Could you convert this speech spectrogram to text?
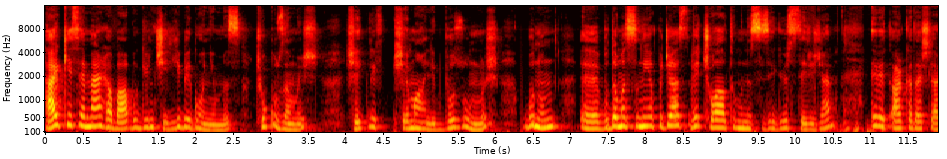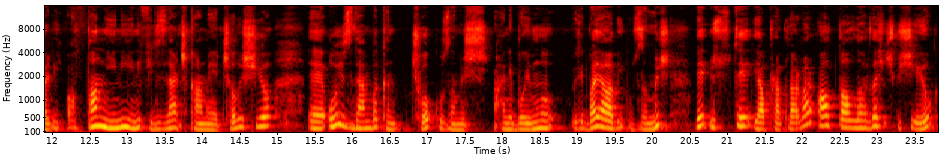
Herkese merhaba. Bugün çilli begonyamız çok uzamış, şekli şemali bozulmuş. Bunun e, budamasını yapacağız ve çoğaltımını size göstereceğim. Evet arkadaşlar alttan yeni yeni filizler çıkarmaya çalışıyor. E, o yüzden bakın çok uzamış. Hani boyumu bayağı bir uzamış ve üstte yapraklar var. Alt dallarda hiçbir şey yok.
